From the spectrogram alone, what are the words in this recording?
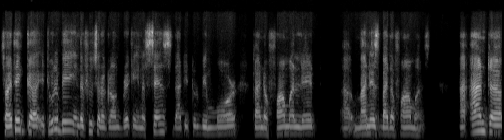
So I think uh, it will be in the future a groundbreaking in a sense that it will be more kind of farmer-led, uh, managed by the farmers, and uh,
